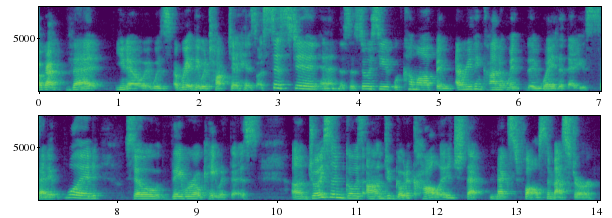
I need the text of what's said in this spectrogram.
Okay. that you know it was a they would talk to his assistant and this associate would come up and everything kind of went the way that they said it would so they were okay with this um, joycelyn goes on to go to college that next fall semester.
